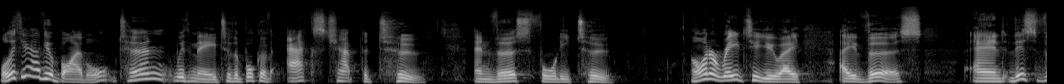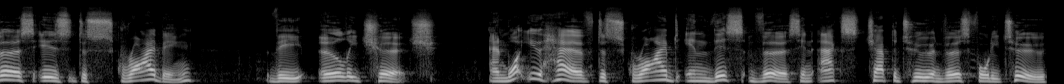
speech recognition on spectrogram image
Well, if you have your Bible, turn with me to the book of Acts, chapter 2, and verse 42. I want to read to you a, a verse, and this verse is describing the early church. And what you have described in this verse, in Acts chapter 2 and verse 42,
